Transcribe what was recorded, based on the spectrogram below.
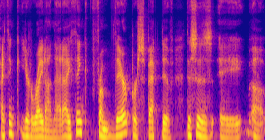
I think you're right on that. I think from their perspective, this is a uh,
